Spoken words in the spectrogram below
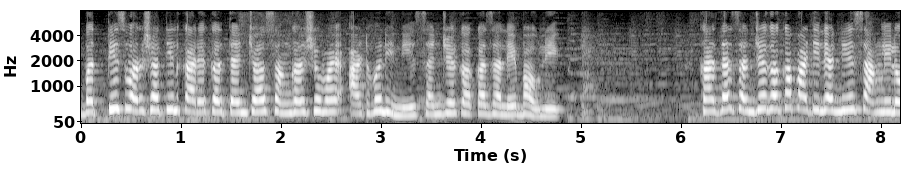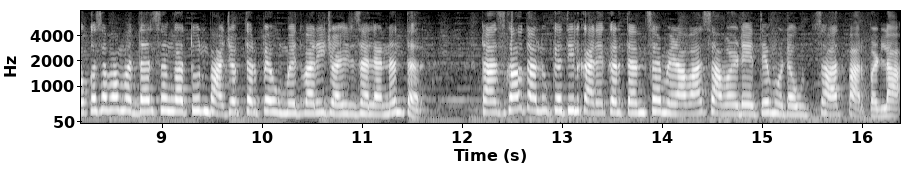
बत्तीस वर्षातील कार्यकर्त्यांच्या संघर्षमय आठवणींनी संजय काका झाले भावनिक. खासदार संजय काका पाटील यांनी सांगली लोकसभा मतदारसंघातून भाजपतर्फे उमेदवारी जाहीर झाल्यानंतर तासगाव तालुक्यातील कार्यकर्त्यांचा मेळावा सावर्डे येथे मोठ्या उत्साहात पार पडला.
